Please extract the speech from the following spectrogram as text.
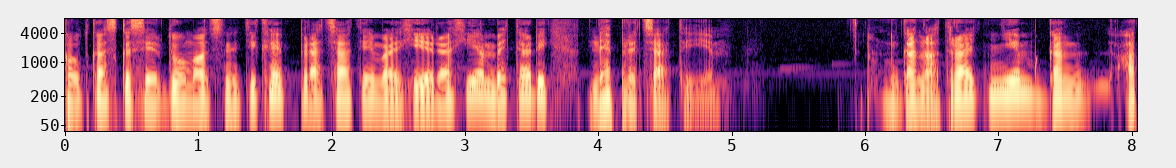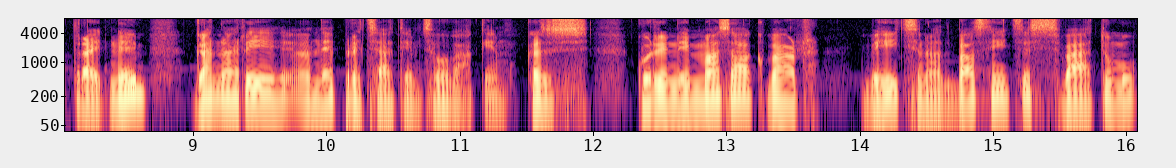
kaut kas, kas ir domāts ne tikai precētiem vai hierarhiem, bet arī neprecētajiem gan atraitņiem, gan atraitnēm, gan arī neprecētiem cilvēkiem, kas, kuri nemazāk var veicināt baznīcas svētumu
